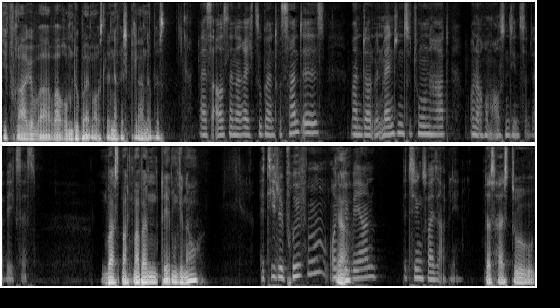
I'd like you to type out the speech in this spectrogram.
Die Frage war, warum du beim Ausländerrecht gelandet bist. weil das Ausländerrecht super interessant ist, man dort mit Menschen zu tun hat und auch im Außendienst unterwegs ist. Was macht man beim dem genau? Äh, Titel prüfen und Ja. gewähren bzw. ablehnen. Das heißt, du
